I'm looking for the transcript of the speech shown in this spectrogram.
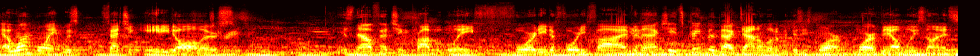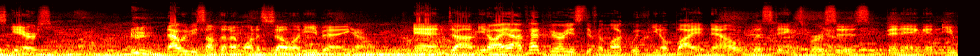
at one point was fetching eighty dollars. Is now fetching probably forty to forty-five, and actually it's creeping back down a little because he's more more available. He's not as scarce. that would be something I want to sell on eBay. Yeah. And um, you know, I, I've had various different luck with you know buy it now listings versus bidding, and you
